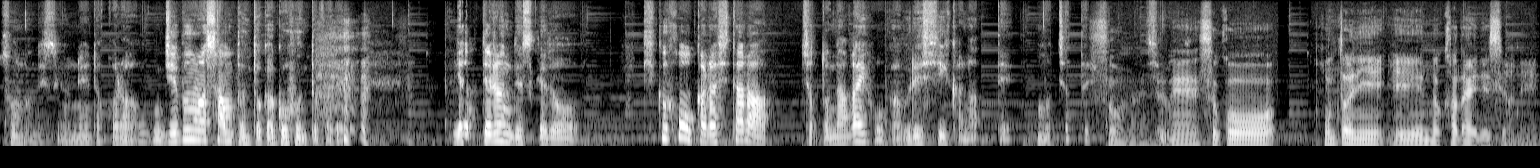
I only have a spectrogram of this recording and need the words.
そうなんですよね。だから自分は3分とか5分とかで やってるんですけど聞く方からしたらちょっと長い方が嬉しいかなって思っちゃったり。そうなんですよね。そこ本当に永遠の課題ですよね。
